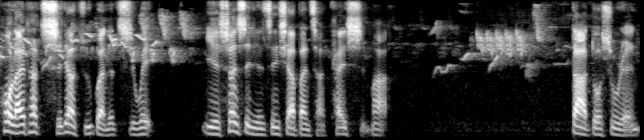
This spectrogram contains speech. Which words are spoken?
后来他辞掉主管的职位，也算是人生下半场开始嘛？大多数人，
